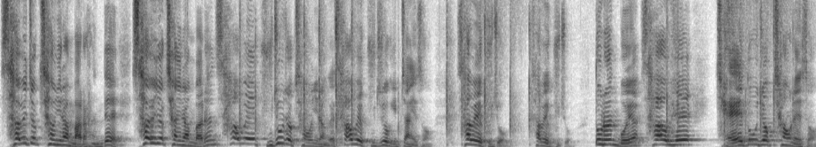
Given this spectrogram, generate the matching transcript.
사회적 차원이란 말을 하는데 사회적 차원이란 말은 사회 구조적 차원이란 거예요. 사회 구조적 입장에서 사회 구조, 사회 구조 또는 뭐야? 사회 제도적 차원에서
